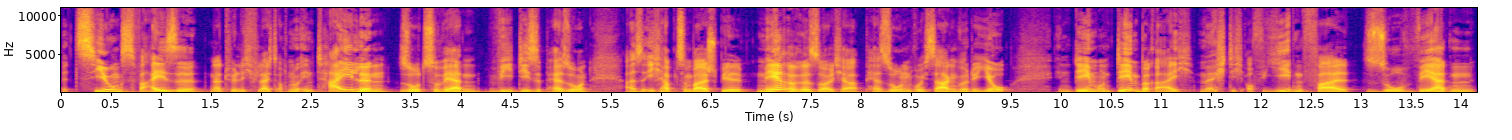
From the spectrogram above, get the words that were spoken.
beziehungsweise natürlich vielleicht auch nur in Teilen so zu werden wie diese Person. Also ich habe zum Beispiel mehrere solcher Personen, wo ich sagen würde, yo, in dem und dem Bereich möchte ich auf jeden Fall so werden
